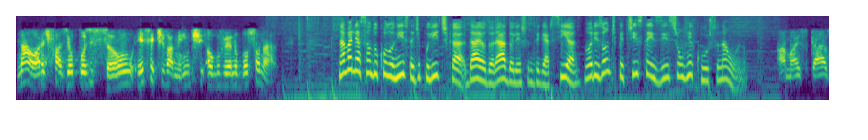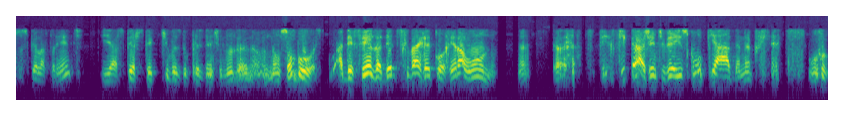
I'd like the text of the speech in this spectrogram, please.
na hora de fazer oposição efetivamente ao governo Bolsonaro. Na avaliação do colunista de política da Eldorado, Alexandre Garcia, no horizonte petista existe um recurso na ONU. Há mais casos pela frente e as perspectivas do presidente Lula não, não são boas. A defesa deles que vai recorrer à ONU. Né? Fica, a gente vê isso como piada, né? Porque o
